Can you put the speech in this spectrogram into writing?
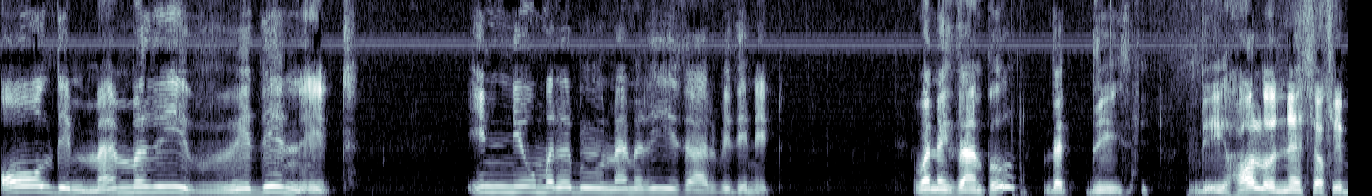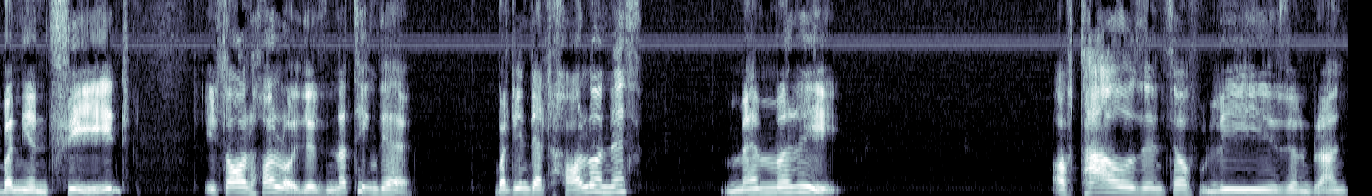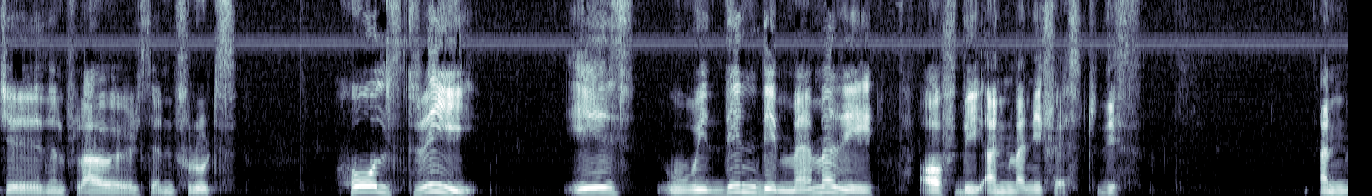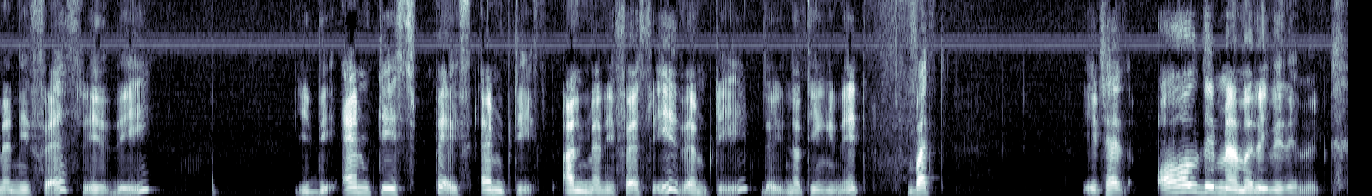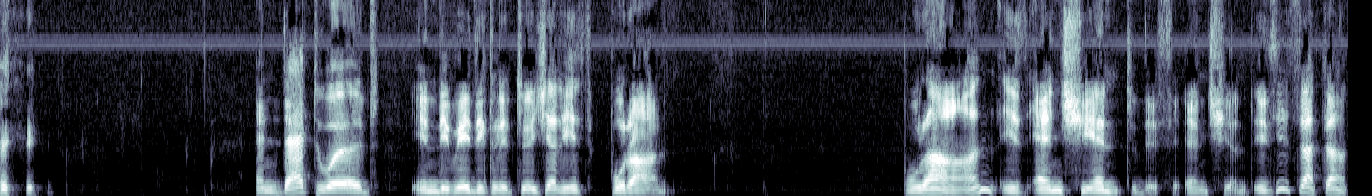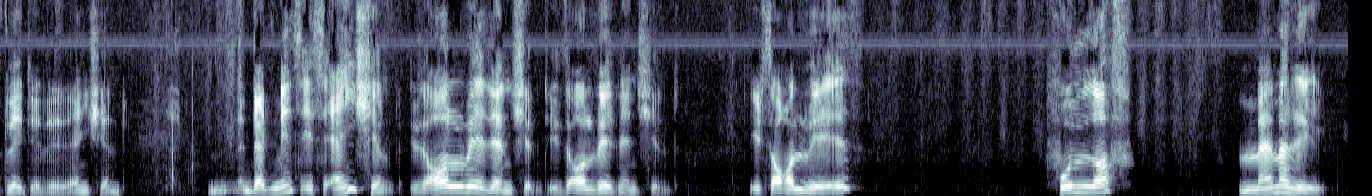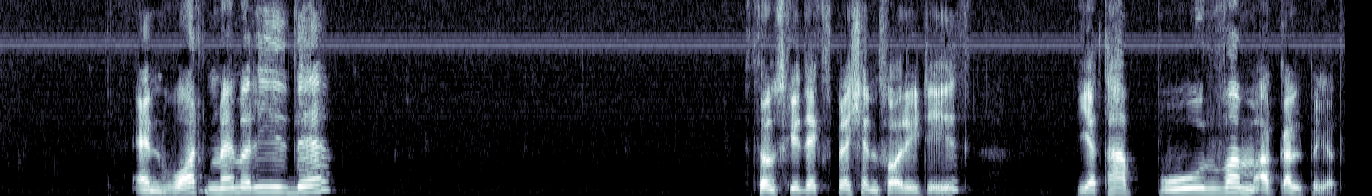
all the memory within it. Innumerable memories are within it. One example that the, the hollowness of a banyan seed it's all hollow, there's nothing there. But in that hollowness, memory of thousands of leaves and branches and flowers and fruits. Whole tree is within the memory of the unmanifest. This unmanifest is the, is the empty space empty. Unmanifest is empty, there is nothing in it, but it has all the memory within it. and that word in the Vedic literature is Puran. Puran is ancient, they say, ancient. It is not translated as ancient. That means it's ancient, it's always ancient, it's always ancient. It's always full of memory. And what memory is there? Sanskrit expression for it is yatha purvam akalpayat,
